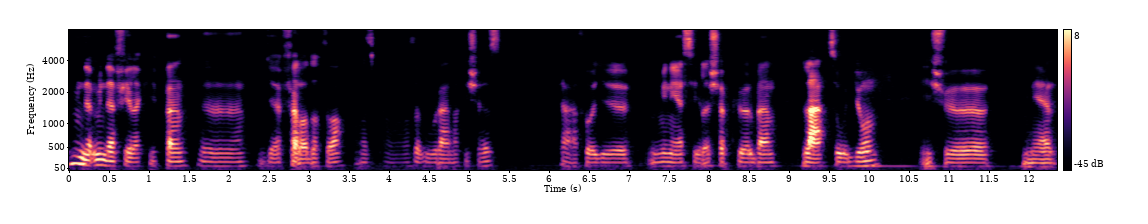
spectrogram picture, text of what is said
Minden, mindenféleképpen ugye feladata az, az agórának is ez. Tehát, hogy minél szélesebb körben látszódjon, és minél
